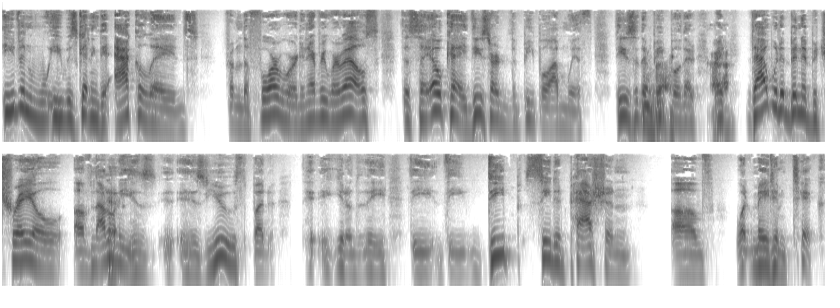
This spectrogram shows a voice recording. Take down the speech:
even he was getting the accolades from the forward and everywhere else to say, okay, these are the people I'm with. These are the right. people that right. Uh, that would have been a betrayal of not only his his youth, but you know the the the deep seated passion of what made him tick.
